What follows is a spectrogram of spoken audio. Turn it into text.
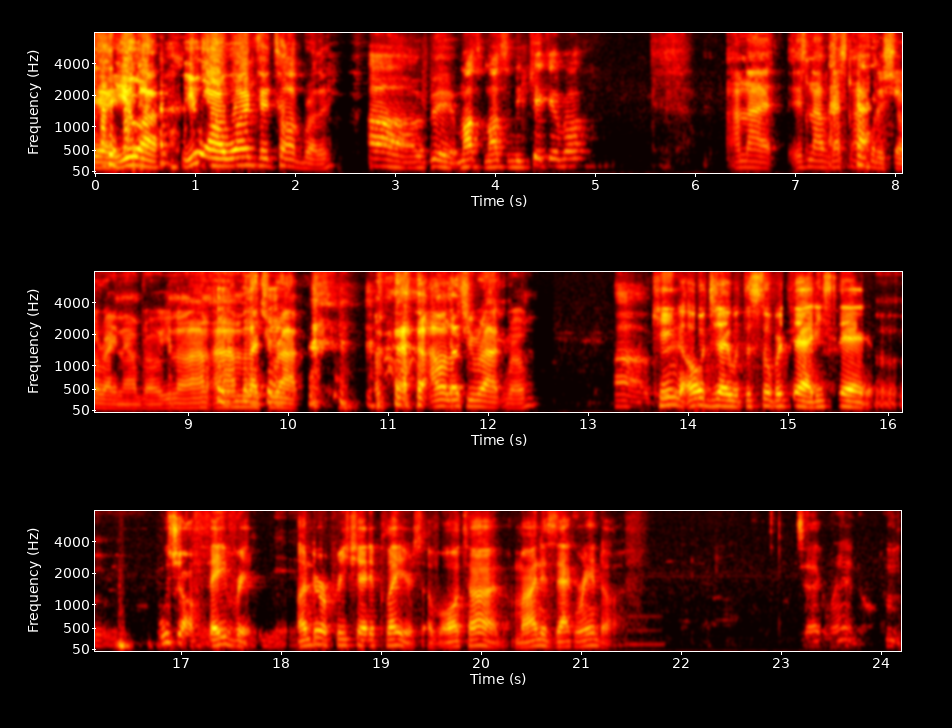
yeah, you are you are one to talk, brother. Oh man, Mouse Mouse be kicking, bro. I'm not. It's not. That's not for the show right now, bro. You know, I'm, I'm gonna let you rock. I'm gonna let you rock, bro. Oh, King man. OJ with the super chat. He said, Who's your favorite underappreciated players of all time? Mine is Zach Randolph. Zach Randolph. Hmm.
